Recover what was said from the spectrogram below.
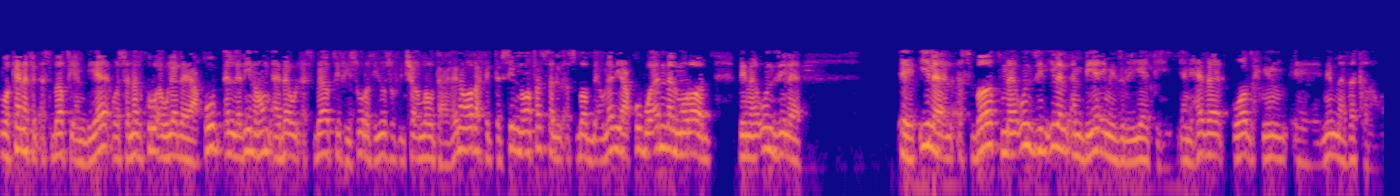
وكان في الأسباط أنبياء وسنذكر أولاد يعقوب الذين هم آباء الأسباط في سورة يوسف إن شاء الله تعالى. هنا واضح في التفسير أنه فسر الأسباط بأولاد يعقوب وأن المراد بما أنزل إيه، إلى الأسباط ما أنزل إلى الأنبياء من ذرياتهم يعني هذا واضح من إيه، مما ذكره.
